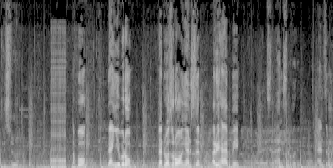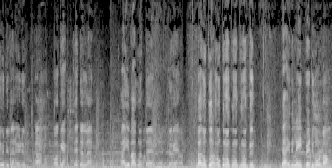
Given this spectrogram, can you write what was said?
തൃശ്ശൂർ. അപ്പോൾ thank you bro that was wrong answer are you happy answer പറയും. ആൻസർ നമ്മൾ യൂട്യൂബ് ചാനൽ വരും. കാണണം. ഓക്കെ സെറ്റ് അല്ലേ? വൈബ് ആകുമത്തെ ഓക്കെ നോക്ക് നോക്ക് നോക്ക് നോക്ക് നോക്ക്. ദാ ഇത് ലൈറ്റ് വെയിറ്റ് ഗോൾഡാണ്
